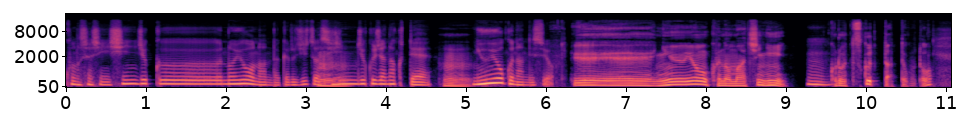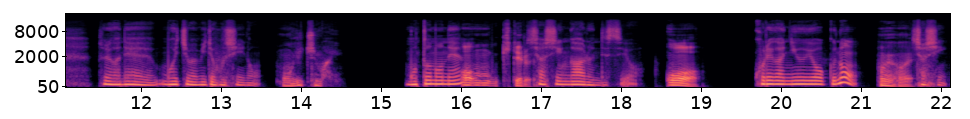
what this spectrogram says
この写真新宿のようなんだけど実は新宿じゃなくて、うん、ニューヨークなんですよ。えー、ニューヨークの街にうん、これを作ったってこと？それがねもう一枚見てほしいの。もう一枚？元のねあもう来てる写真があるんですよ。おこれがニューヨークのはいはい写真。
